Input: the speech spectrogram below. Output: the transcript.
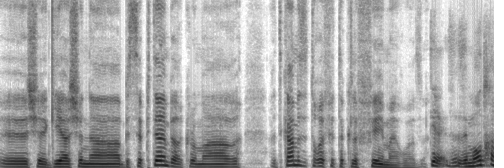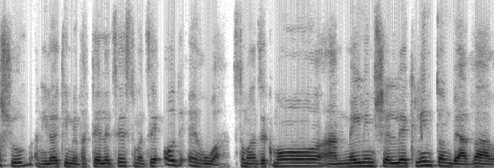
אה, שהגיעה השנה בספטמבר, כלומר, עד כמה זה טורף את הקלפים האירוע הזה? תראה, זה, זה מאוד חשוב, אני לא הייתי מבטל את זה, זאת אומרת, זה עוד אירוע, זאת אומרת, זה כמו המיילים של קלינטון בעבר,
